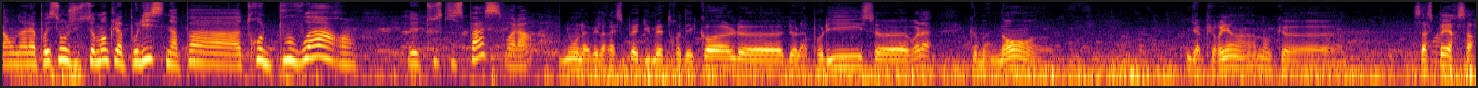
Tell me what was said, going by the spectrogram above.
On a l'impression justement que la police n'a pas trop le pouvoir de tout ce qui se passe, voilà. Nous, on avait le respect du maître d'école, euh, de la police, euh, voilà. Que maintenant, il n'y a plus rien, hein, donc ça se perd, ça.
